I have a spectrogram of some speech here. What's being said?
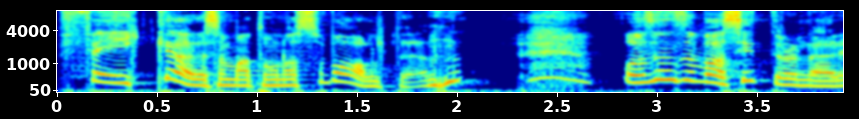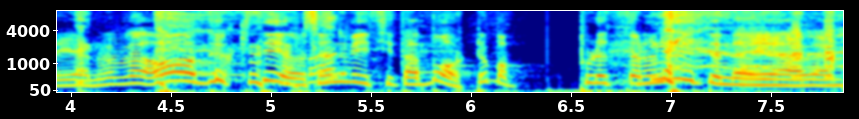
fejkar som att hon har svalt den. Och sen så bara sitter hon där igen och bara ja duktig. Och sen när vi tittar bort, då bara pluttar hon ut den där jäveln.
